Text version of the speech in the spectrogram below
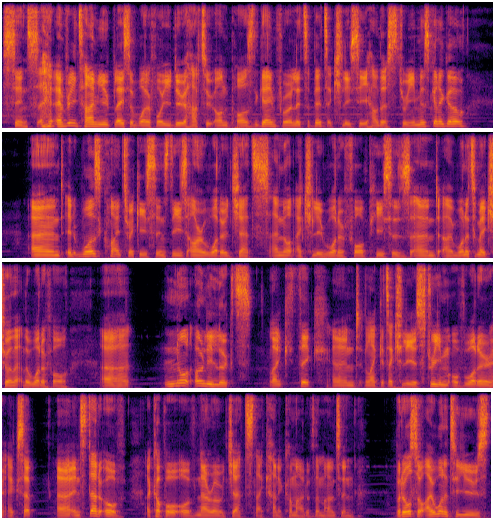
since every time you place a waterfall, you do have to unpause the game for a little bit, actually see how the stream is gonna go. And it was quite tricky since these are water jets and not actually waterfall pieces. And I wanted to make sure that the waterfall uh, not only looked like thick and like it's actually a stream of water, except uh, instead of a couple of narrow jets that kind of come out of the mountain. But also I wanted to use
